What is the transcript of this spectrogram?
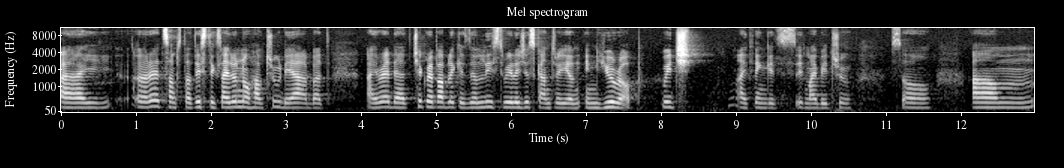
I read some statistics. I don't know how true they are, but I read that Czech Republic is the least religious country in, in Europe, which I think it's it might be true. So, um,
